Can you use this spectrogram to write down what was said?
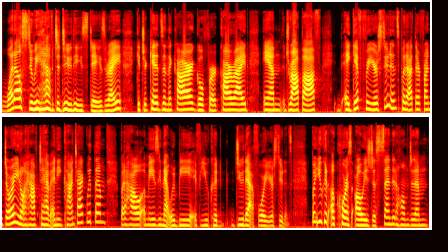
what else do we have to do these days, right? Get your kids in the car, go for a car ride, and drop off a gift for your students, put it at their front door. You don't have to have any contact with them, but how amazing that would be if you could do that for your students. But you could, of course, always just send it home to them.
